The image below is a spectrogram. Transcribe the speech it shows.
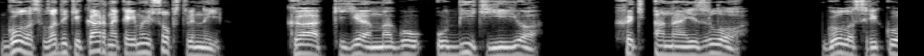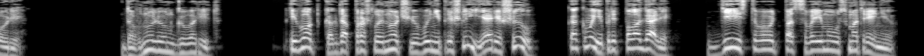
Голос владыки Карнака и мой собственный. Как я могу убить ее? Хоть она и зло. Голос Рикори. Давно ли он говорит? И вот, когда прошлой ночью вы не пришли, я решил, как вы и предполагали, действовать по своему усмотрению.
